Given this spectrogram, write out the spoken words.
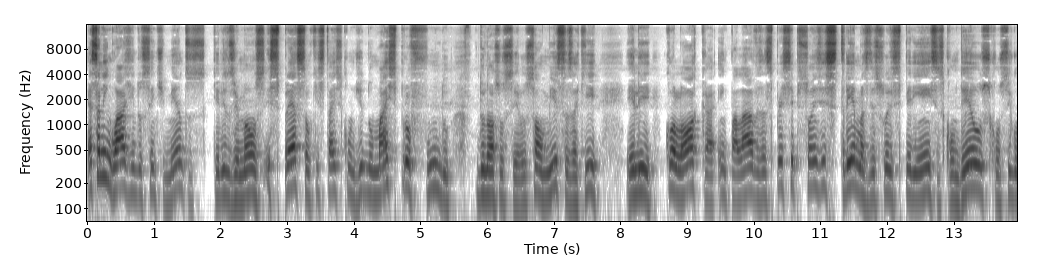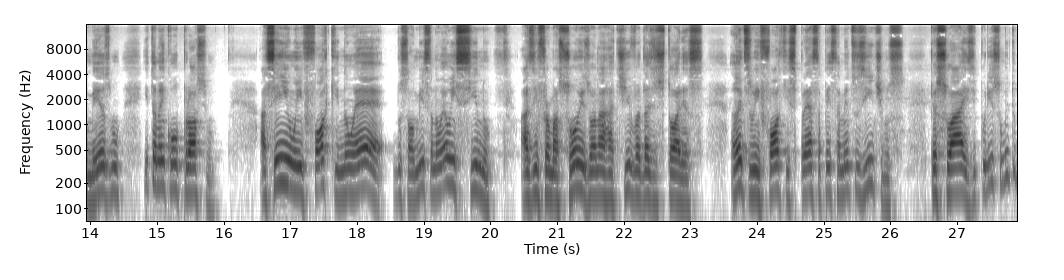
Essa linguagem dos sentimentos, queridos irmãos, expressa o que está escondido no mais profundo do nosso ser. Os salmistas aqui, ele coloca em palavras as percepções extremas de suas experiências com Deus, consigo mesmo e também com o próximo. Assim, o enfoque não é do salmista, não é o ensino, as informações ou a narrativa das histórias, Antes, o enfoque expressa pensamentos íntimos, pessoais e por isso muito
